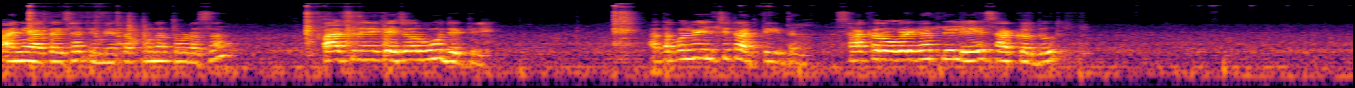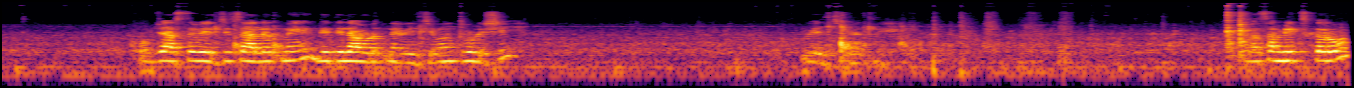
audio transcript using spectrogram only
पाणी आटायसाठी मी आता पुन्हा थोडंसं पाच मिनिट त्याच्यावर होऊ देते. आता पण वेलची टाकते इथं. साखर वगैरे घातलेली आहे साखर दूध. खूप जास्त वेलची चालत नाही दीदीला आवडत नाही वेलची म्हणून थोडीशी वेलची घातली. थोडासा मिक्स करून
